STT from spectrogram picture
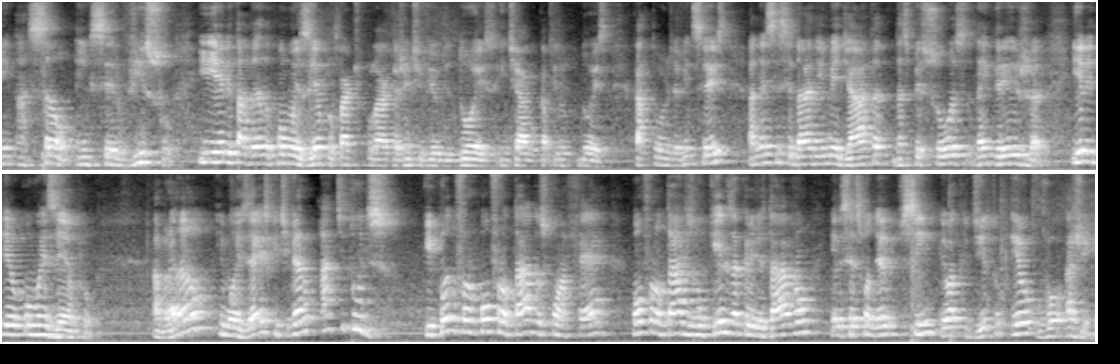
em ação, em serviço. E ele está dando como exemplo particular que a gente viu de 2, em Tiago capítulo 2, 14 a 26, a necessidade imediata das pessoas da igreja. E ele deu como exemplo Abraão e Moisés que tiveram atitudes, que quando foram confrontados com a fé, confrontados no que eles acreditavam, eles responderam: sim, eu acredito, eu vou agir.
